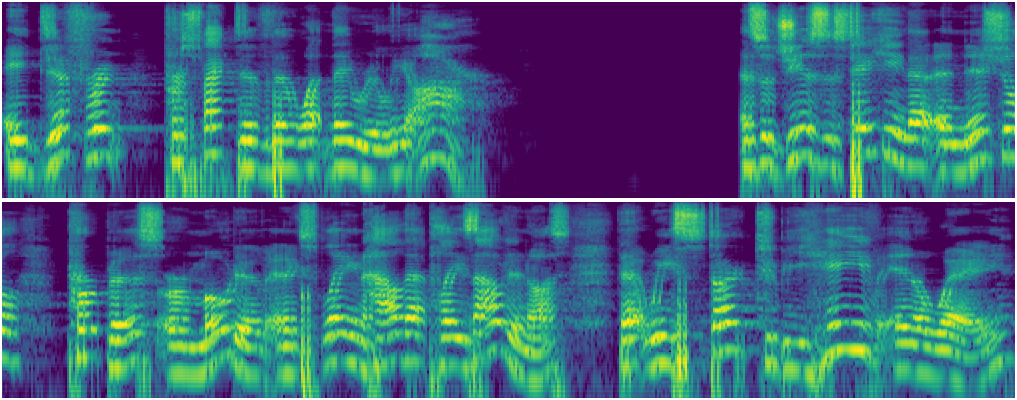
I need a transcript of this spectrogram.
a different perspective than what they really are. And so Jesus is taking that initial purpose or motive and explaining how that plays out in us, that we start to behave in a way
